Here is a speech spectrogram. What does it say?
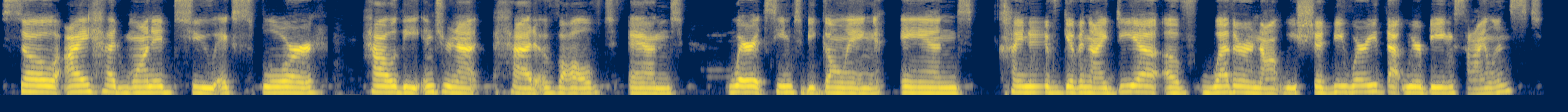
So I had wanted to explore how the internet had evolved and where it seemed to be going and kind of give an idea of whether or not we should be worried that we're being silenced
